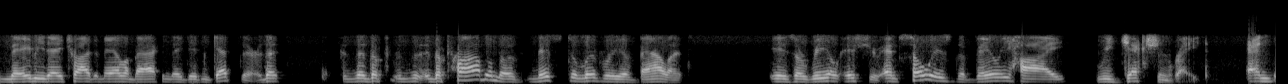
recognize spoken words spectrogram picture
maybe they tried to mail them back and they didn't get there. The, the, the, the problem of misdelivery of ballots is a real issue, and so is the very high rejection rate. And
